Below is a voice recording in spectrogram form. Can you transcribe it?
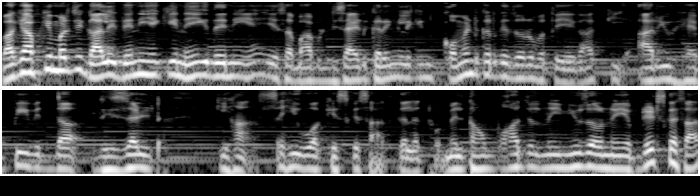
बाकी आपकी मर्ज़ी, गाली देनी है कि नहीं देनी है, ये सब आप डिसाइड करेंगे, लेकिन कमेंट करके ज़रूर बताइएगा कि are you happy with the result कि हाँ सही हुआ किसके साथ गलत हुआ? मिलता हूँ बहुत जल्द नई न्यूज़ और नई अपडेट्स के साथ।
